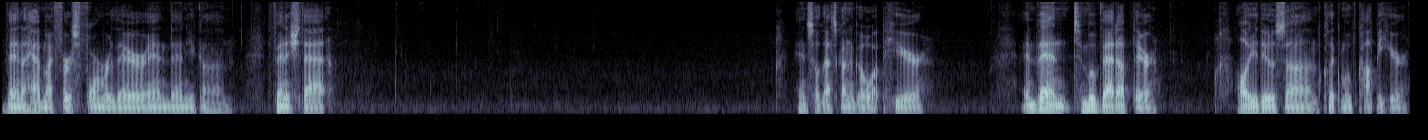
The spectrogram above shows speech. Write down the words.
Then I have my first former there, and then you can um, finish that. And so that's going to go up here. And then to move that up there, all you do is um, click Move Copy here.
